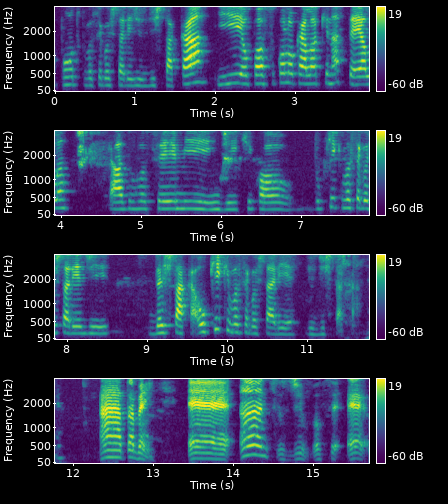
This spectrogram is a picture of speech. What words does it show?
ponto que você gostaria de destacar, e eu posso colocá-la aqui na tela, caso você me indique qual do que, que você gostaria de destacar? O que, que você gostaria de destacar? Né? Ah, tá bem. É, antes de você. É,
